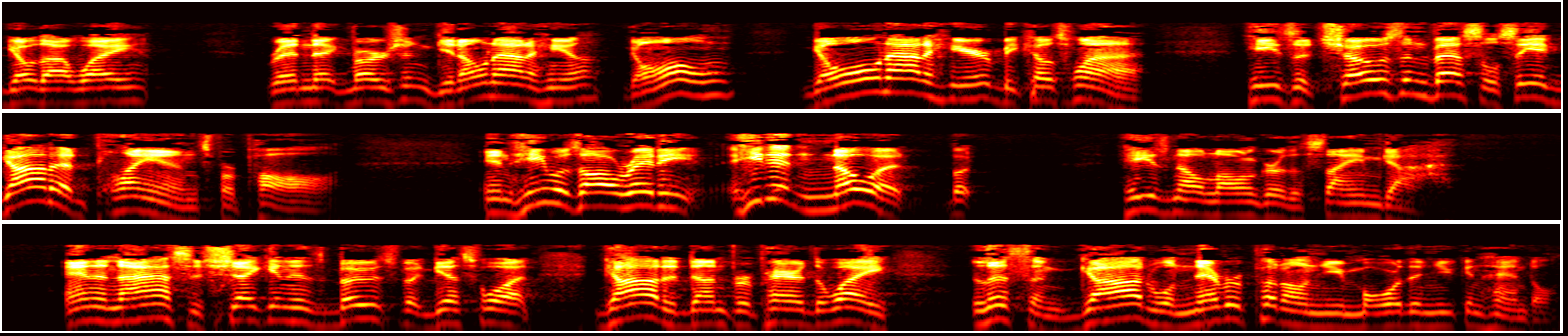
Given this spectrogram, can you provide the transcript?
Go thy way. Redneck version. Get on out of here. Go on. Go on out of here because why? He's a chosen vessel. See, God had plans for Paul. And he was already, he didn't know it, but he's no longer the same guy. Ananias is shaking his boots, but guess what? God had done prepared the way. listen, God will never put on you more than you can handle.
